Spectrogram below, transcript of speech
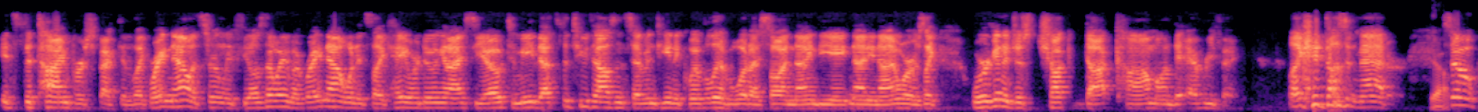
it's the time perspective. Like right now it certainly feels that way, but right now when it's like, hey, we're doing an ICO, to me that's the 2017 equivalent of what I saw in 98, 99, where it was like, we're gonna just chuck .com onto everything. Like it doesn't matter. Yeah. So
